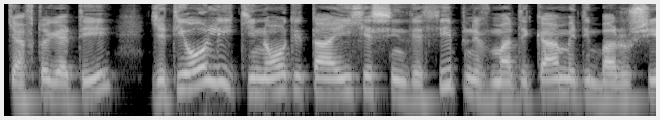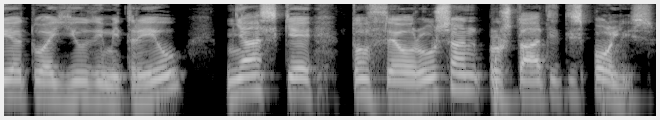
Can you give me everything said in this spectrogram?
Και αυτό γιατί, γιατί όλη η κοινότητα είχε συνδεθεί πνευματικά με την παρουσία του Αγίου Δημητρίου, μιας και τον θεωρούσαν προστάτη της πόλης.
